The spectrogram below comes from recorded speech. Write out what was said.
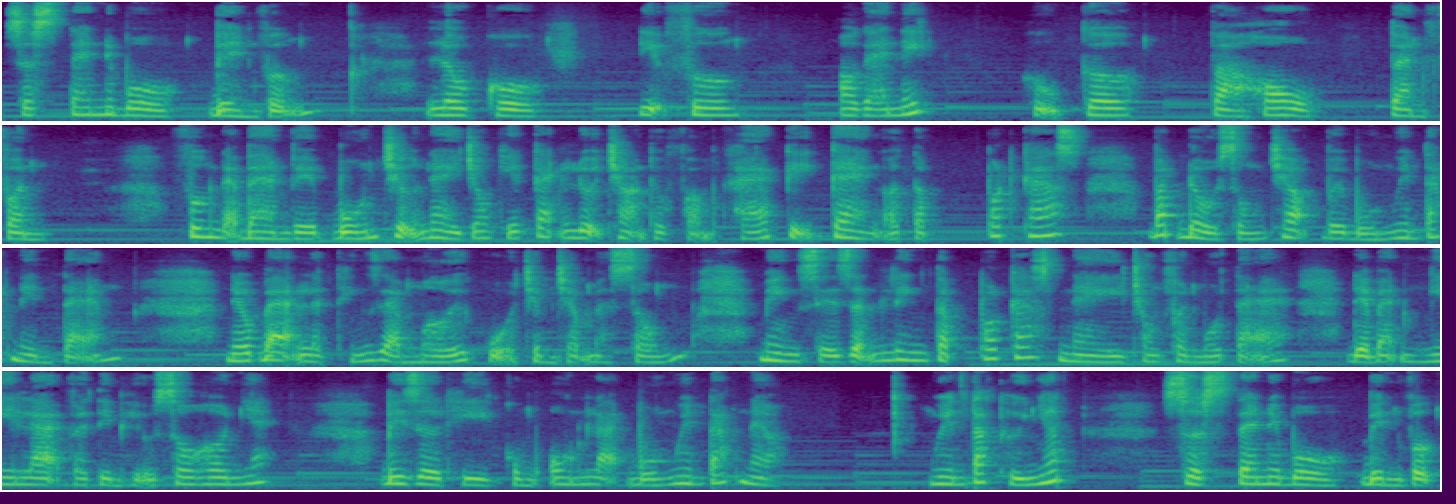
sustainable, bền vững, local, địa phương, organic, hữu cơ và whole, toàn phần. Phương đã bàn về bốn chữ này trong khía cạnh lựa chọn thực phẩm khá kỹ càng ở tập podcast Bắt đầu sống chậm với bốn nguyên tắc nền tảng. Nếu bạn là thính giả mới của Chậm chậm mà sống, mình sẽ dẫn link tập podcast này trong phần mô tả để bạn nghe lại và tìm hiểu sâu hơn nhé. Bây giờ thì cùng ôn lại bốn nguyên tắc nào. Nguyên tắc thứ nhất, sustainable, bền vững.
